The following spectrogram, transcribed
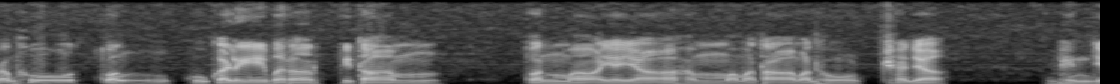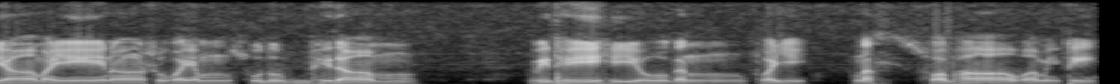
प्रभो त्वम् कुकळेबरार्पिताम् त्वन्माययाहम् ममतामधोक्षज भिन्द्यामयेनाशु वयम् सुदुर्भिदाम्। विधेहि योगम् त्वयि न स्वभावमिति।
